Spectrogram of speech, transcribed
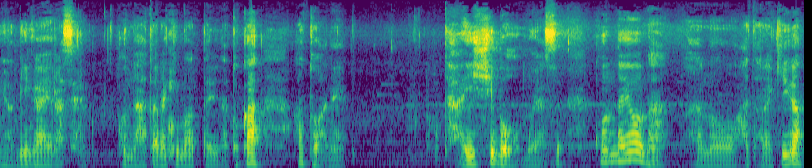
蘇らせる。こんな働きもあったりだとかあとはね体脂肪を燃やす。こんなようなあの働きが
